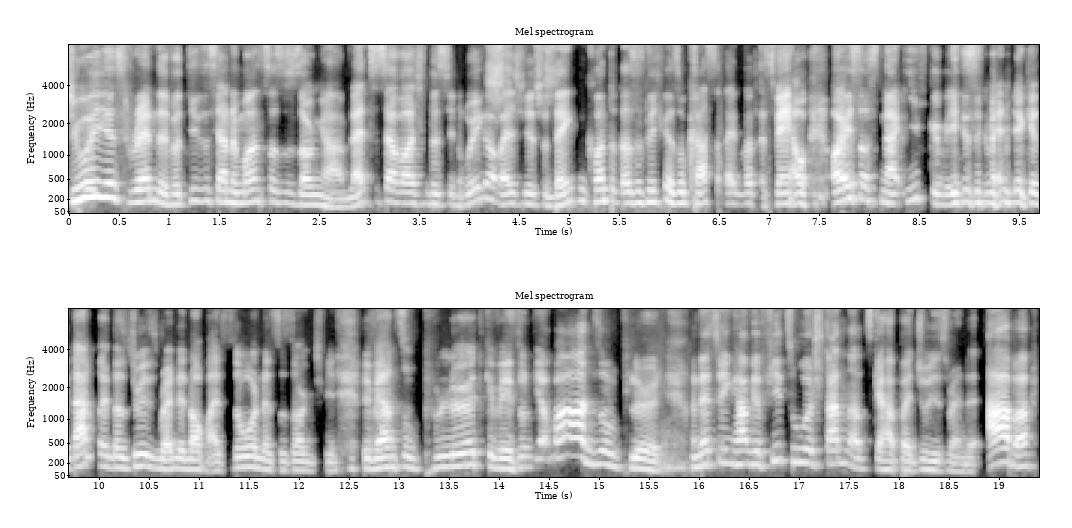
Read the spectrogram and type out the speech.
Julius Randle wird dieses Jahr eine Monster-Saison haben. Letztes Jahr war ich ein bisschen ruhiger, weil ich mir schon denken konnte, dass es nicht mehr so krass sein wird. Es wäre ja auch äußerst naiv gewesen, wenn wir gedacht hätten, dass Julius Randle nochmal so eine Saison spielt. Wir wären so blöd gewesen und wir waren so blöd. Und deswegen haben wir viel zu hohe Standards gehabt bei Julius Randle. Aber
